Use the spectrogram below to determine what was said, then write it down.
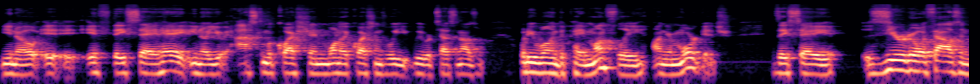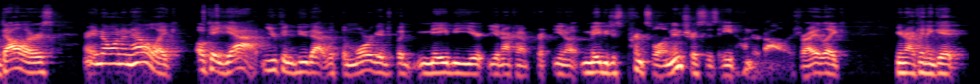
you know, if they say, Hey, you know, you ask them a question, one of the questions we, we were testing, I was, what are you willing to pay monthly on your mortgage? if they say zero to a thousand dollars, right? No one in hell like, okay, yeah, you can do that with the mortgage, but maybe you're you're not going to, you know, maybe just principal and interest is eight hundred dollars, right? Like, you're not going to get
